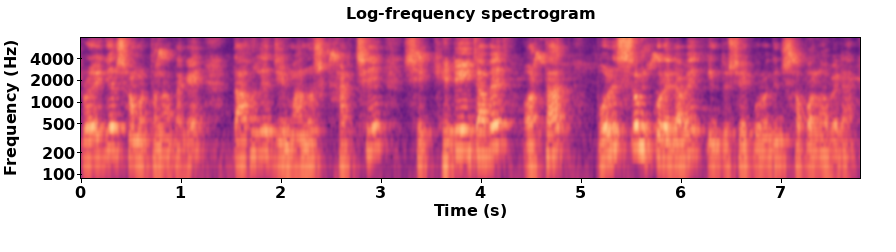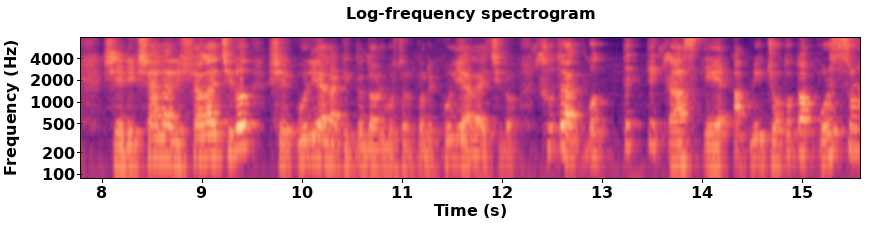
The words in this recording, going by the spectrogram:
প্রয়োগের সামর্থ্য না থাকে, তাহলে যে মানুষ খাটছে, সে খেটেই যাবে, অর্থাৎ পরিশ্রম করে যাবে, কিন্তু সে কোনোদিন সফল হবে না। সে রিক্সাওয়ালা রিক্সাওয়ালায় ছিল, সে কুলিয়ালা কিন্তু দশ বছর পরে কুলিয়ালায় ছিল। সুতরাং প্রত্যেকটি কাজকে আপনি যতটা পরিশ্রম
